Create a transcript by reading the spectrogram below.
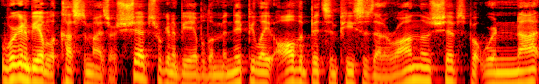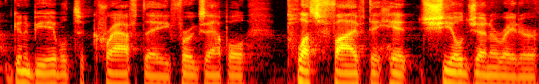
we're going to be able to customize our ships. We're going to be able to manipulate all the bits and pieces that are on those ships, but we're not going to be able to craft a, for example, plus five to hit shield generator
